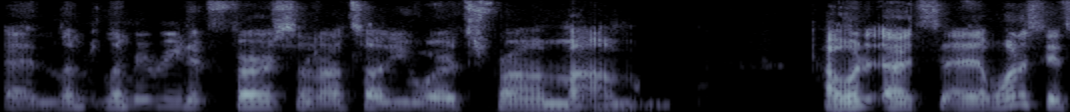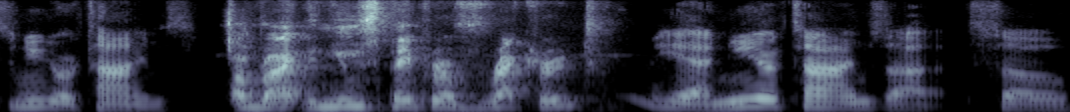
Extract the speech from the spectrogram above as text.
and let me, let me read it first, and I'll tell you where it's from. Um, I want uh, I want to say it's the New York Times. All right, the newspaper of record. Yeah, New York Times. Uh, so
